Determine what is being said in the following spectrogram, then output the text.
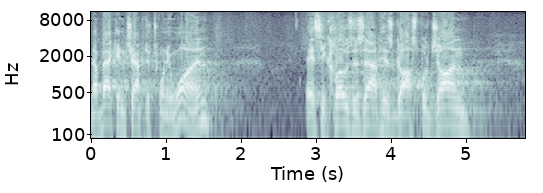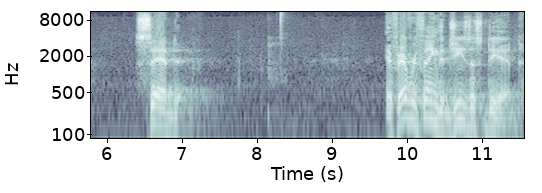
Now, back in chapter 21, as he closes out his gospel, John said, If everything that Jesus did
